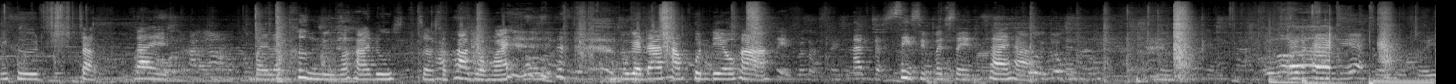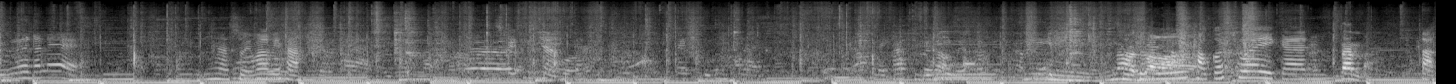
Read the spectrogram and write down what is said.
นี่คือจัดได้ ใบละครึ่งหนึ่งนะคะ ดูจากสภาพดอกไม้มูกาด้าทำคนเดียวค่ะ น่าจะ 40%ใช่ค่ะเออแพงดิสวยอยู่เลยนั่นแหละนี่ค่ะ สวยมากเลยค่ะหมอตรงนู้นเขาก็ช่วยกันตัก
